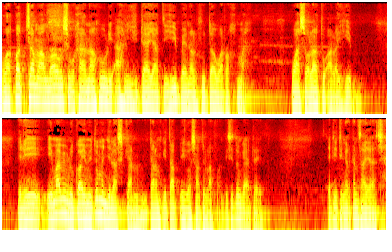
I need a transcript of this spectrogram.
Wa qad Allah subhanahu li ahli hidayatihi bainal huda wa rahmah wa salatu alaihim. Jadi Imam Ibnu Qayyim itu menjelaskan dalam kitab satu Lafan. Di situ enggak ada. Jadi dengarkan saya aja.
